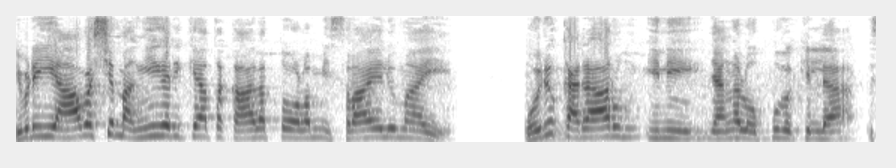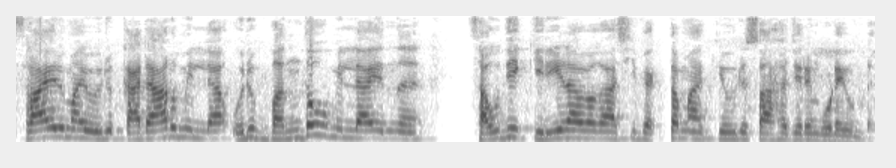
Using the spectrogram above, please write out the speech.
ഇവിടെ ഈ ആവശ്യം അംഗീകരിക്കാത്ത കാലത്തോളം ഇസ്രായേലുമായി ഒരു കരാറും ഇനി ഞങ്ങൾ ഒപ്പുവെക്കില്ല. ഇസ്രായേലുമായി ഒരു കരാറുമില്ല ഒരു ബന്ധവുമില്ല എന്ന് സൗദി കിരീടാവകാശി വ്യക്തമാക്കിയ ഒരു സാഹചര്യം കൂടെയുണ്ട്.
